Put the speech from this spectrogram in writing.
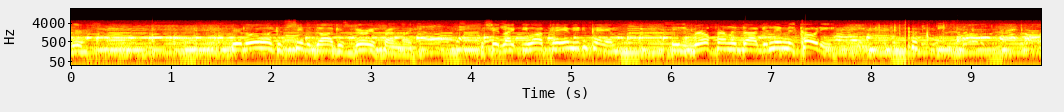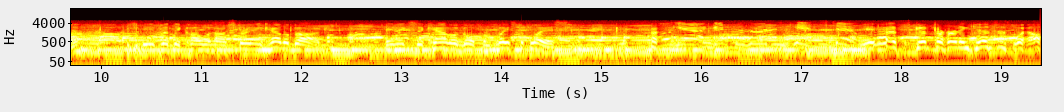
you, dear. Your little one can see the dog is very friendly. Oh, if she'd like, do you want to pay him? You can pay him. He's a real friendly dog. His name is Kody. He's what they call an Australian cattle dog. He makes the cattle go from place to place. Oh yeah, good for herding kids too. Yes, good for herding kids as well.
